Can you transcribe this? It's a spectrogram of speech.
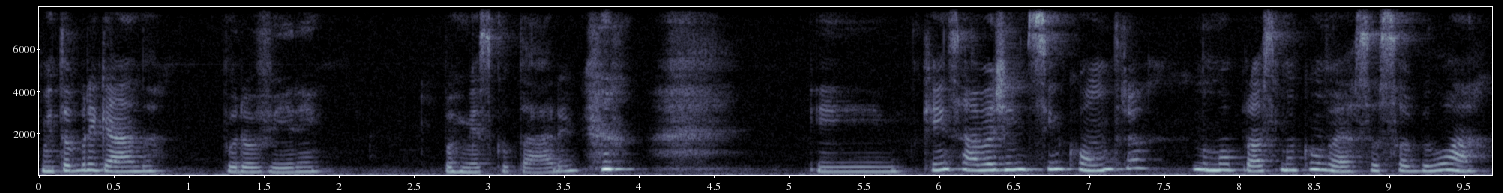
Muito obrigada por ouvirem, por me escutarem. e quem sabe a gente se encontra numa próxima conversa sobre o luar.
